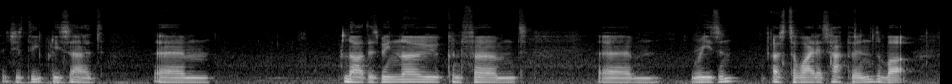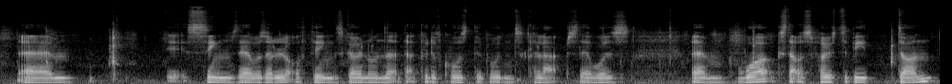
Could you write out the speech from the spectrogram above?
which is deeply sad. Um, no, there's been no confirmed um, reason as to why this happened, but um, it seems there was a lot of things going on that, that could have caused the building to collapse. There was um, works that was supposed to be done.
